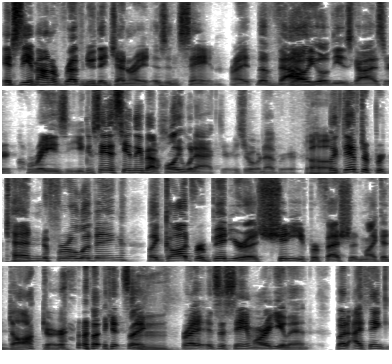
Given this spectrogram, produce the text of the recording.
it's the amount of revenue they generate is insane, right? The value of these guys are crazy. You can say the same thing about Hollywood actors or whatever. Uh-huh. Like they have to pretend for a living. Like God forbid you're a shitty profession like a doctor. like it's like Mhm. right. It's the same argument. But I think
